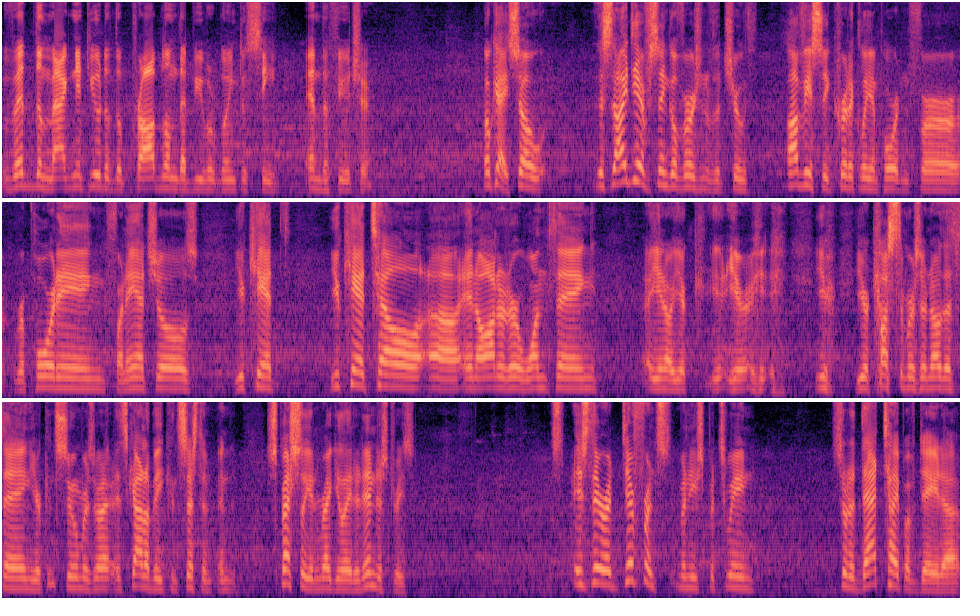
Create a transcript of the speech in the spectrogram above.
with the magnitude of the problem that we were going to see in the future. Okay, so this idea of single version of the truth, obviously critically important for reporting, financials. You can't, you can't tell uh, an auditor one thing, you know, your, your, your, your customers another thing, your consumers, it's got to be consistent, and especially in regulated industries. Is there a difference, Manish, between sort of that type of data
